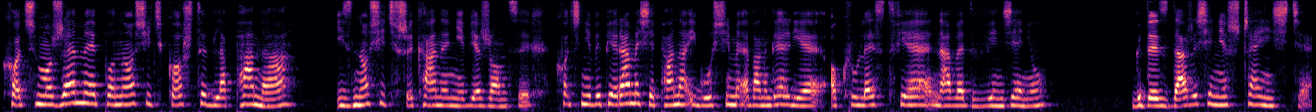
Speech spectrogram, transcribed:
choć możemy ponosić koszty dla Pana i znosić szykany niewierzących, choć nie wypieramy się Pana i głosimy Ewangelię o królestwie nawet w więzieniu, gdy zdarzy się nieszczęście,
